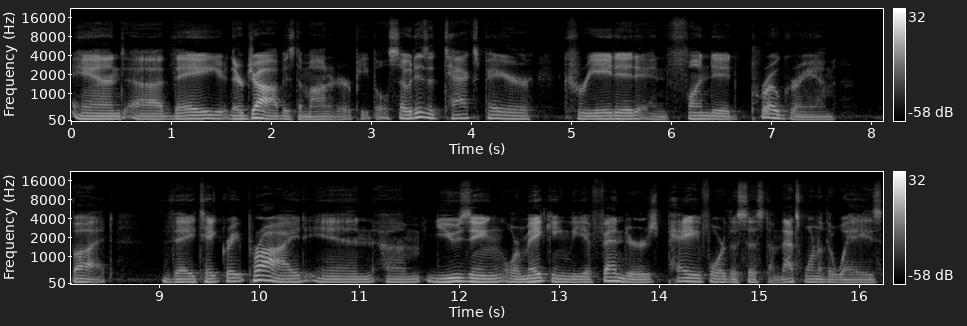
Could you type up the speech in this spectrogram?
and uh, they their job is to monitor people. So it is a taxpayer created and funded program, but they take great pride in um, using or making the offenders pay for the system. That's one of the ways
